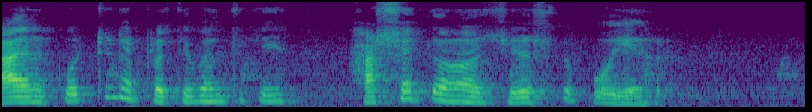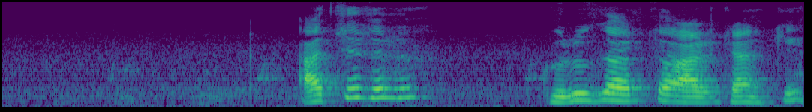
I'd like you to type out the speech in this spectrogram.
ఆయన కొట్టిన ప్రతిబంతికి హర్షధ్వానాలు చేస్తూ పోయారు. అతిథులు గురువుగారితో ఆడటానికి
